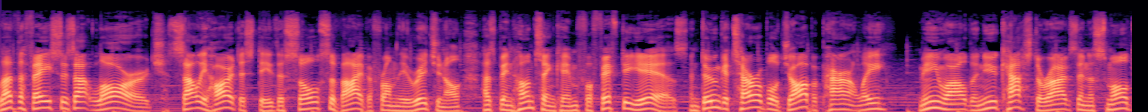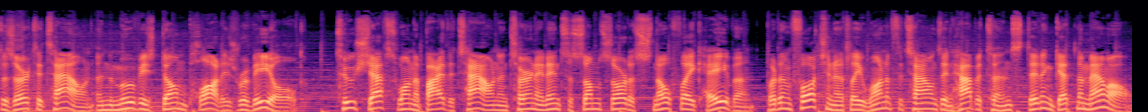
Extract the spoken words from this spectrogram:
Leatherface is at large. Sally Hardesty, the sole survivor from the original, has been hunting him for 50 years, and doing a terrible job apparently. Meanwhile, the new cast arrives in a small deserted town, and the movie's dumb plot is revealed. Two chefs want to buy the town and turn it into some sort of snowflake haven, but unfortunately, one of the town's inhabitants didn't get the memo,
